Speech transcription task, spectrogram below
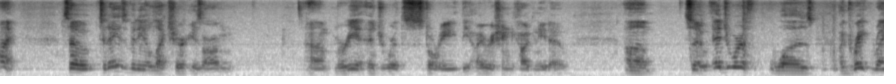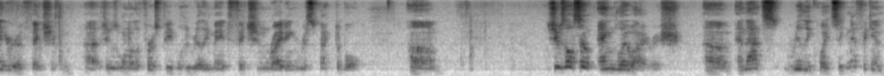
Hi. So today's video lecture is on um, Maria Edgeworth's story, The Irish Incognito. Um, so Edgeworth was a great writer of fiction. Uh, she was one of the first people who really made fiction writing respectable. Um, she was also Anglo-Irish. Um, and that's really quite significant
